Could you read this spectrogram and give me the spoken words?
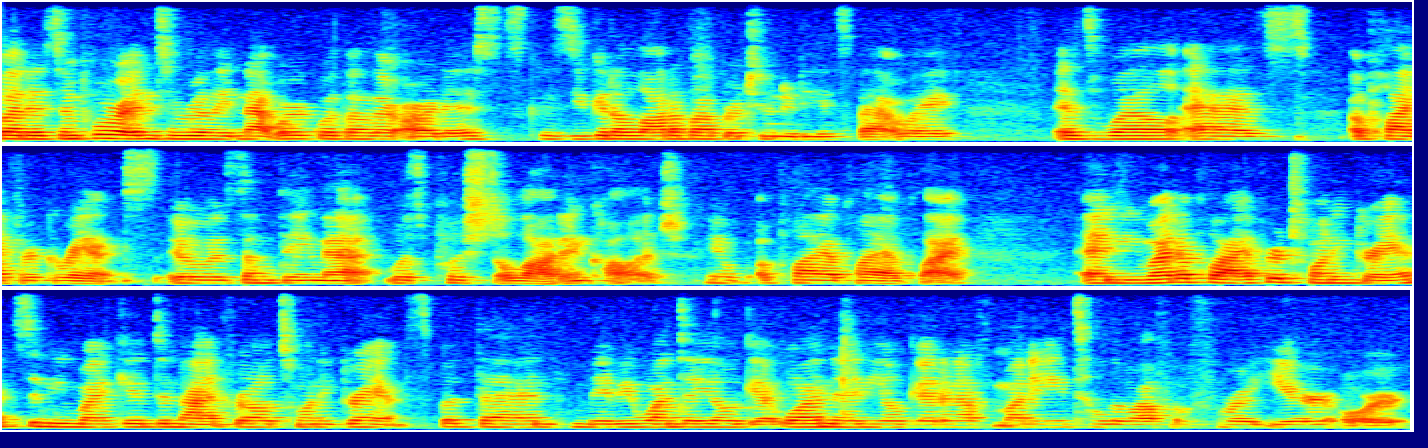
But it's important to really network with other artists because you get a lot of opportunities that way, as well as apply for grants. It was something that was pushed a lot in college. You know, apply, apply, apply and you might apply for 20 grants and you might get denied for all 20 grants but then maybe one day you'll get one and you'll get enough money to live off of for a year or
